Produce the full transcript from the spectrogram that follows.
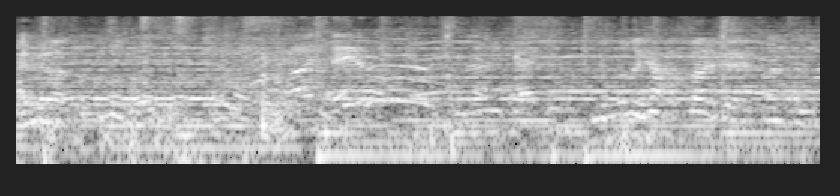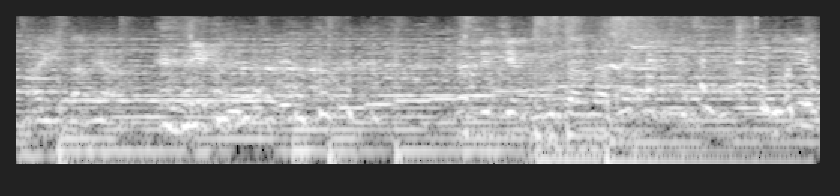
哎，别让他碰着。哎，对不能让他碰着？能不能让他碰着？我道。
